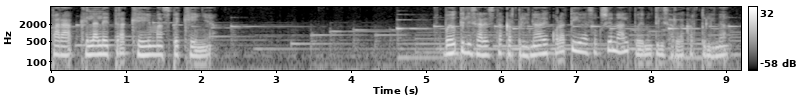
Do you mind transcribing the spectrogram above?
para que la letra quede más pequeña. Voy a utilizar esta cartulina decorativa, es opcional, pueden utilizar la cartulina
